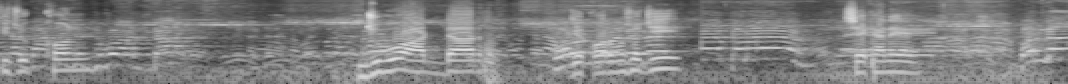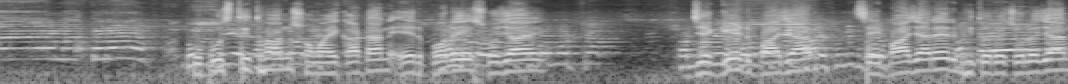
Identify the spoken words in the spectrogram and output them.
কিছুক্ষণ যুব আড্ডার যে কর্মসূচি, সেখানে উপস্থিত হন, সময় কাটান, এরপরেই সোজায় যে গেট বাজার, সেই বাজারের ভিতরে চলে যান।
